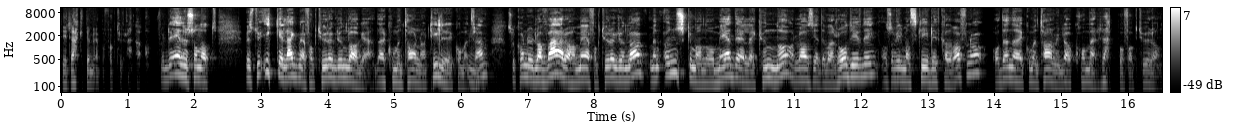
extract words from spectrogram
direkte med på faktura. Ja, for det er jo sånn at Hvis du ikke legger med fakturagrunnlaget der kommentaren har tidligere kommet frem, så kan du la være å ha med fakturagrunnlag, men ønsker man å meddele kunden nå, la oss si at det var rådgivning, og så vil man skrive litt hva det var for noe, og denne kommentaren vil da komme rett på fakturaen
